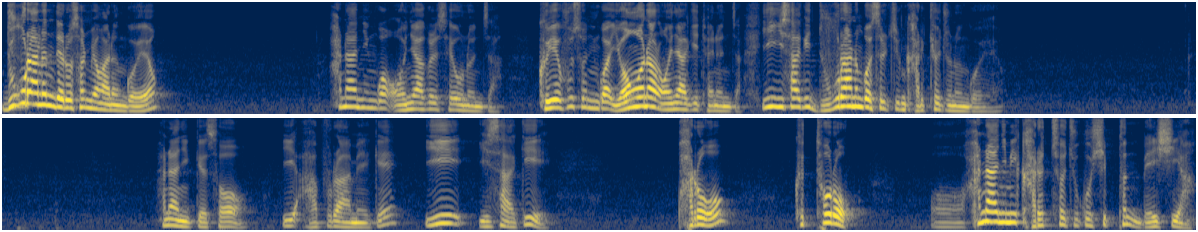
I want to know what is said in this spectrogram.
누구라는 대로 설명하는 거예요? 하나님과 언약을 세우는 자 그의 후손과 영원한 언약이 되는 자이 이삭이 누구라는 것을 지금 가르쳐 주는 거예요? 하나님께서 이 아브라함에게 이 이삭이 바로 그토록 어, 하나님이 가르쳐주고 싶은 메시아.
